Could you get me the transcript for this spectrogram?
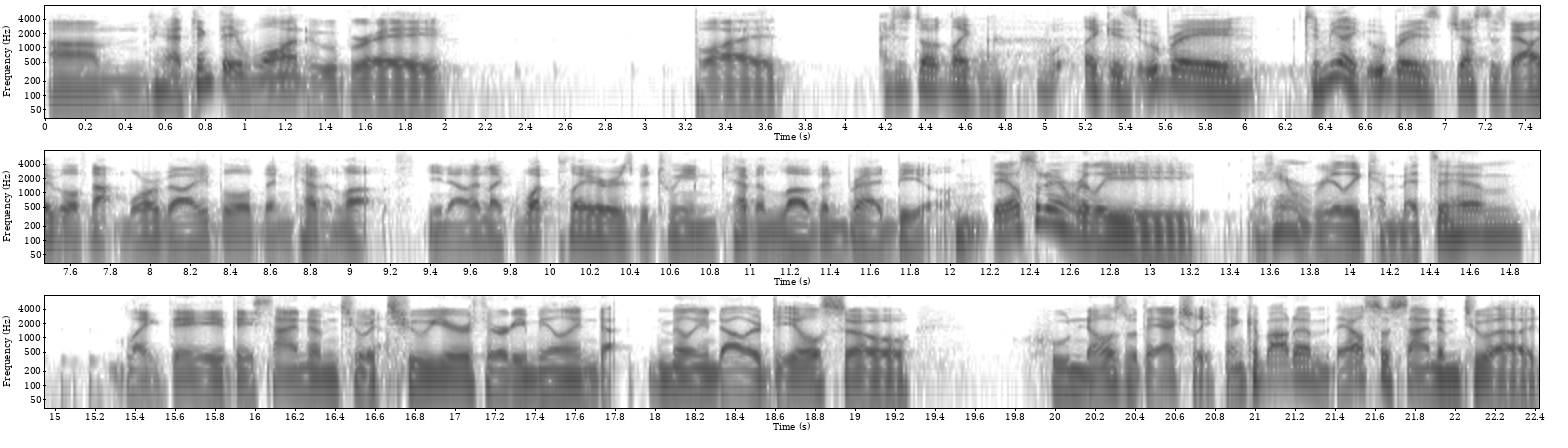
Um, I think they want Oubre, but I just don't like like is Oubre to me like Oubre is just as valuable, if not more valuable, than Kevin Love. You know, and like what player is between Kevin Love and Brad Beal? they also didn't really they didn't really commit to him. Like they they signed him to a two year, thirty million million dollar deal. So who knows what they actually think about him? They also signed him to a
